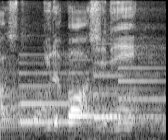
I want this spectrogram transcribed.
boss. You the boss, you dig?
